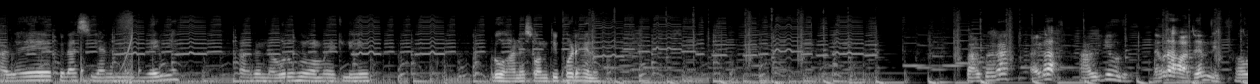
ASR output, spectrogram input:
હવે પેલા સિયાન હવે નવરું હું અમે એટલી ડોહાને શાંતિ પડે ને આવી કેવું નવરા હા એમ નહીં હવ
